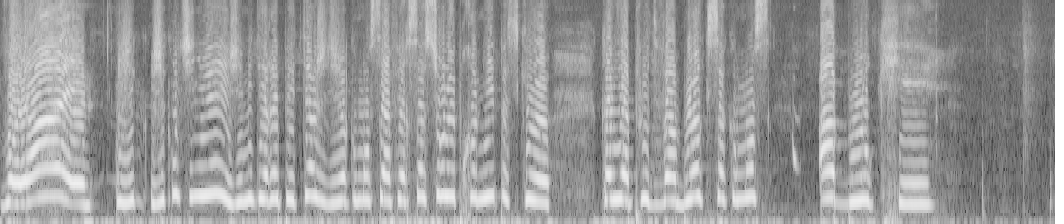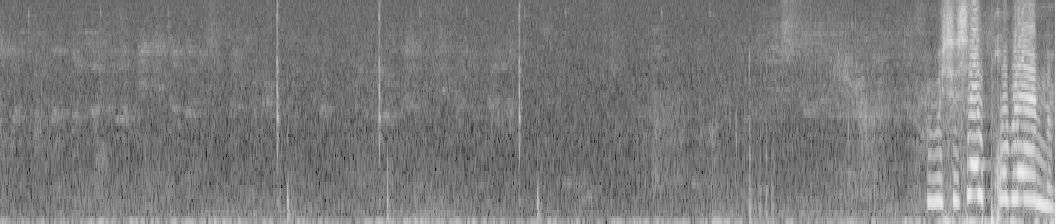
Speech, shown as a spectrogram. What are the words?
Voilà, et j'ai continué j'ai mis des répéteurs. J'ai déjà commencé à faire ça sur le premier parce que comme il y a plus de 20 blocs, ça commence à bloquer. Mais c'est ça le problème.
